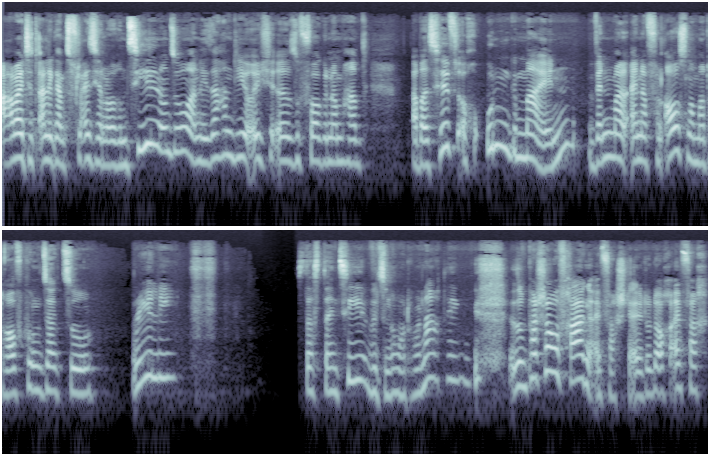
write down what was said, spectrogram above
arbeitet alle ganz fleißig an euren Zielen und so, an die Sachen, die ihr euch äh, so vorgenommen habt. Aber es hilft auch ungemein, wenn mal einer von außen nochmal drauf guckt und sagt so, really? Ist das dein Ziel? Willst du nochmal drüber nachdenken? Also ein paar schlaue Fragen einfach stellt oder auch einfach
